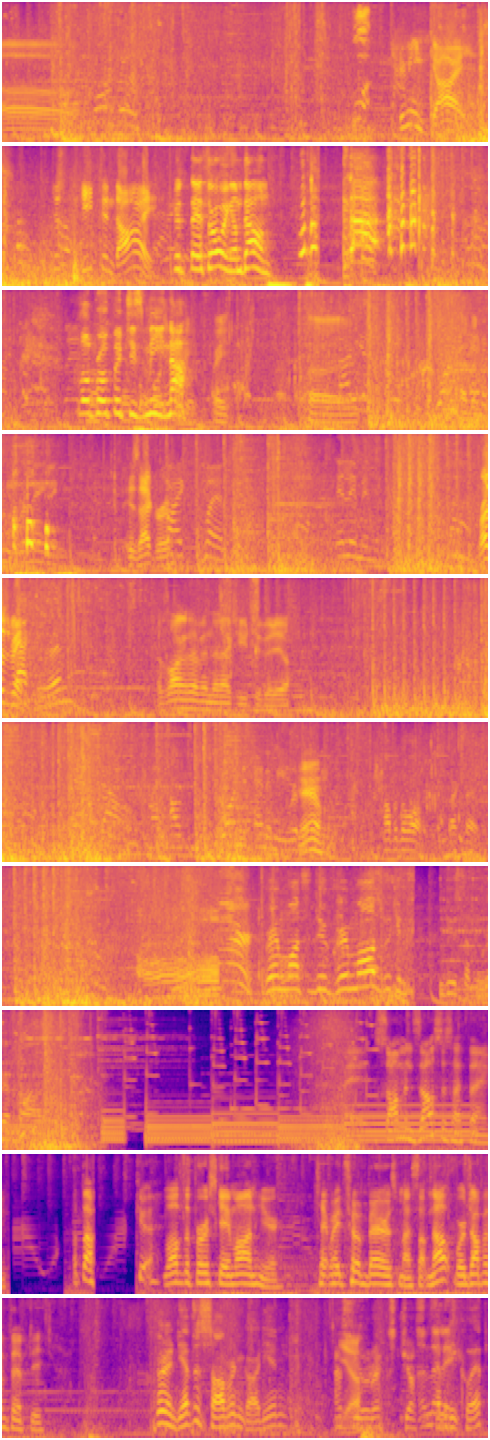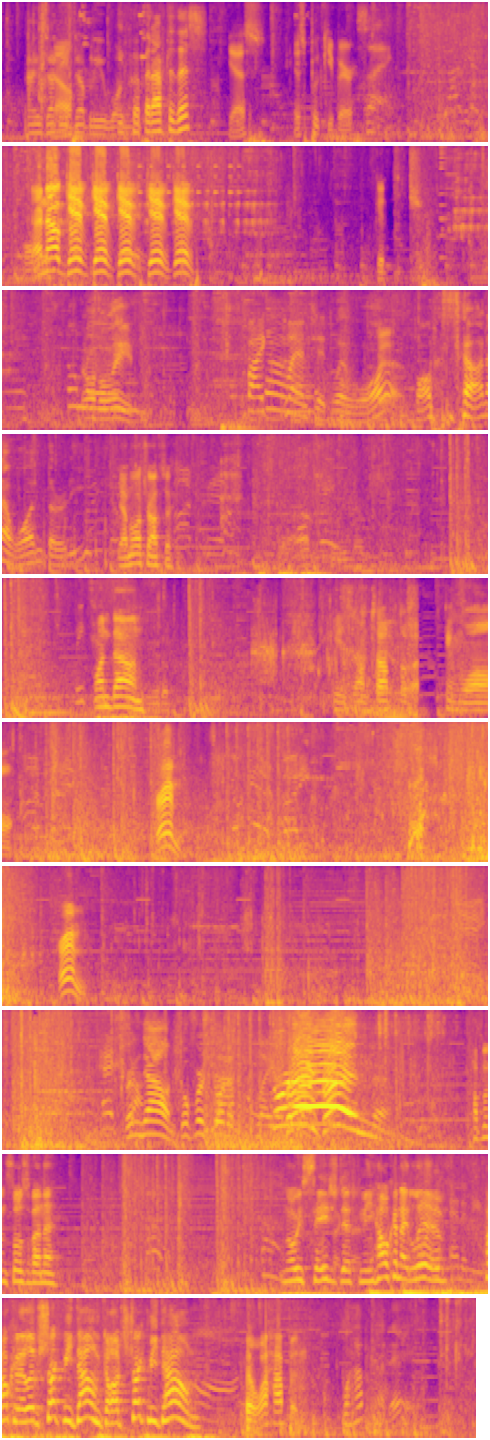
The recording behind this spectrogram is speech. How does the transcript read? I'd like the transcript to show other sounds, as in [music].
Oh. What you mean, guys? Just peeked and died. They're throwing. I'm down. What the f is that? [laughs] Little bro thinks he's me. Nah. Wait. Uh, Enemy. Is that grim? Spike Res me. Back to him. As long as I'm in the next YouTube video. Damn. Top of the wall. Backside. Oh. Grim wants to do Grim Walls. We can do some Grim Walls. Salmon Zelsis, I think. What the f? Love the first game on here. Can't wait to embarrass myself. Nope, we're dropping 50. Gordon, do you have the Sovereign Guardian? Yeah. Have it equipped? No. Equip it after this? Yes. It's Pookie Bear. Sang. Uh, no, give, give, give, give, give. Good. Oh, No, don't leave. Spike planted. Wait, what? Bomb is down at 130? Yeah, I'm ultra after. One down. he's on top of the fucking wall. Grim. Grim. Grim down. Go first, Jordan. player. Jordan! Hopped on slow Savannah. No, he sage diffed me. How can I live? How can I live? Strike me down, God. Strike me down. Yo, what happened? What happened that day?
